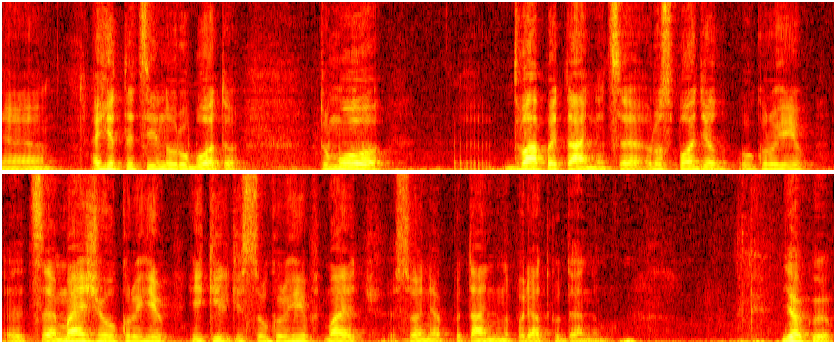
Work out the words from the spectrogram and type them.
е, агітаційну роботу. Тому е, два питання це розподіл округів, е, це межі округів і кількість округів мають сьогодні питання на порядку денному. Дякую.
